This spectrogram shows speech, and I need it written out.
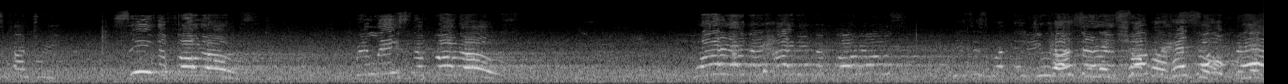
this country. See the photos. Release the photos. Why are they hiding the photos? This is what they do to us and they chop our heads so off and they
